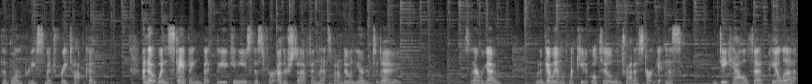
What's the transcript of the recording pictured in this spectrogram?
the Born Pretty Smudge Free Top Coat. I know it wasn't stamping, but you can use this for other stuff, and that's what I'm doing here today. So there we go. I'm going to go in with my cuticle tool and try to start getting this decal to peel up.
